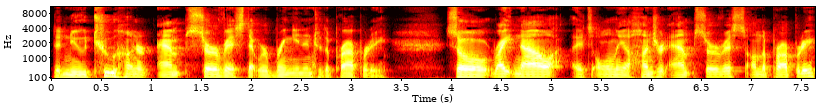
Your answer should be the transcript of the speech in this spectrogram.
the new 200 amp service that we're bringing into the property. So right now it's only a 100 amp service on the property.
